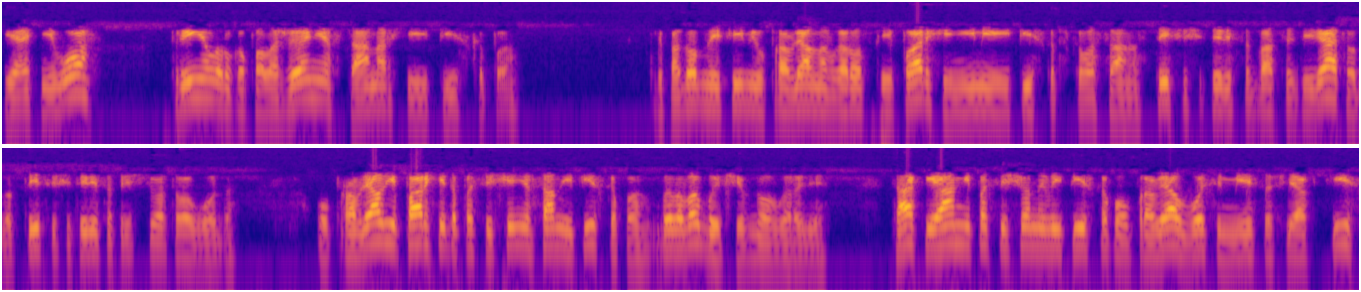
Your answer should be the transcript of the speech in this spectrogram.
и от него принял рукоположение в стан архиепископа. Преподобный Ефимий управлял Новгородской епархией, не имея епископского сана, с 1429 до 1434 года. Управлял епархией до посвящения в сан епископа, было в обычае в Новгороде. Так Иоанн, не посвященный в епископа, управлял 8 месяцев Феоктист,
